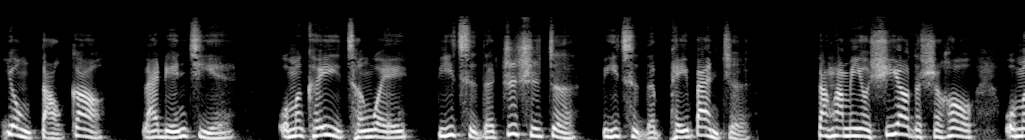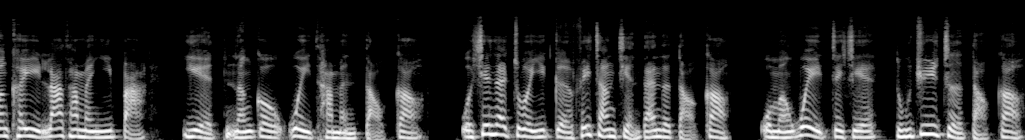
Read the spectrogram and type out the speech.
用祷告来连结。我们可以成为彼此的支持者，彼此的陪伴者。当他们有需要的时候，我们可以拉他们一把。也能够为他们祷告。我现在做一个非常简单的祷告，我们为这些独居者祷告，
